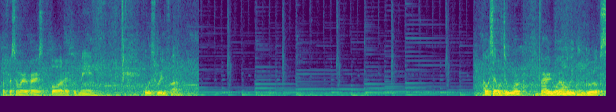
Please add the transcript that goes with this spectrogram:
professors were very supportive with me. It was really fun. I was able to work very well with in groups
